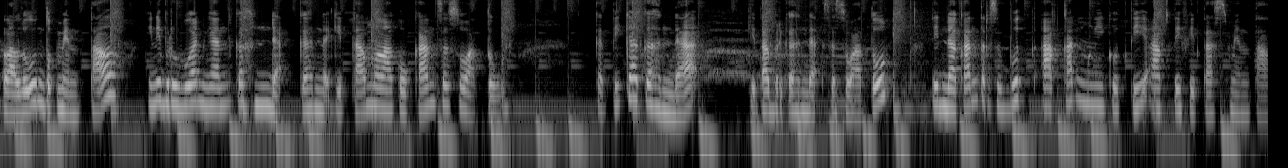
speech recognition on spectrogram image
Lalu untuk mental, ini berhubungan dengan kehendak. Kehendak kita melakukan sesuatu. Ketika kehendak, kita berkehendak sesuatu, tindakan tersebut akan mengikuti aktivitas mental.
